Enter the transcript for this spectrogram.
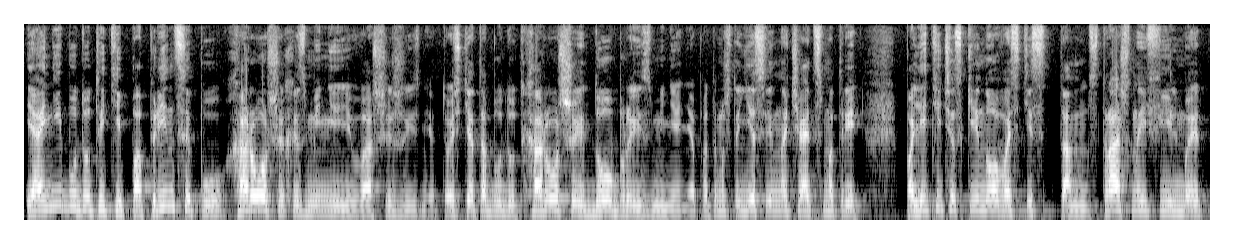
И они будут идти по принципу хороших изменений в вашей жизни. То есть это будут хорошие, добрые изменения. Потому что если начать смотреть политические новости, там страшные фильмы, то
